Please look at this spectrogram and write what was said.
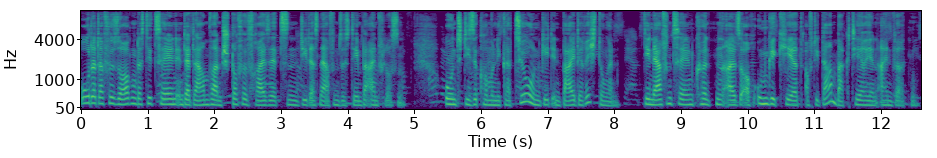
oder dafür sorgen, dass die Zellen in der Darmwand Stoffe freisetzen, die das Nervensystem beeinflussen. Und diese Kommunikation geht in beide Richtungen. Die Nervenzellen könnten also auch umgekehrt auf die Darmbakterien einwirken.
